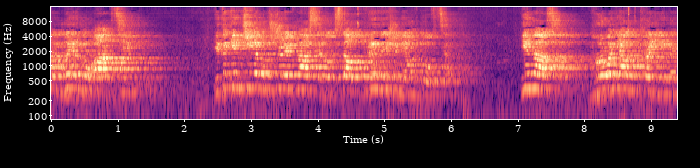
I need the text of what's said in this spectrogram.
розігнати мирну акцію і таким чином, що як наслідок стало приниження готовця і нас, громадян України.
